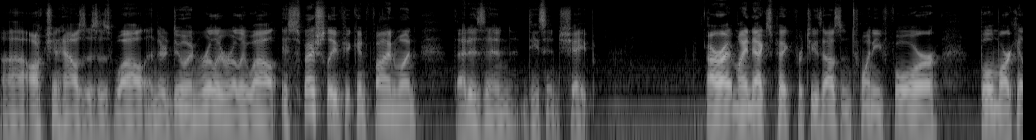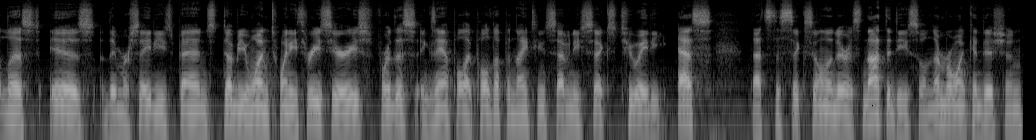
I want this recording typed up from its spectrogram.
uh, auction houses as well, and they're doing really, really well, especially if you can find one that is in decent shape. All right, my next pick for 2024 bull market list is the Mercedes Benz W123 series. For this example, I pulled up a 1976 280S. That's the six cylinder, it's not the diesel, number one condition.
